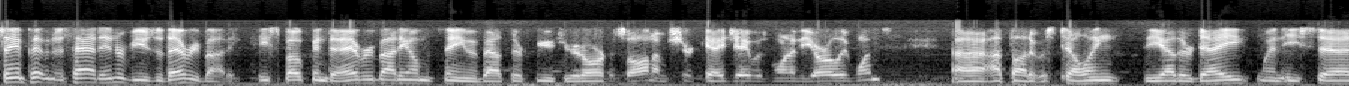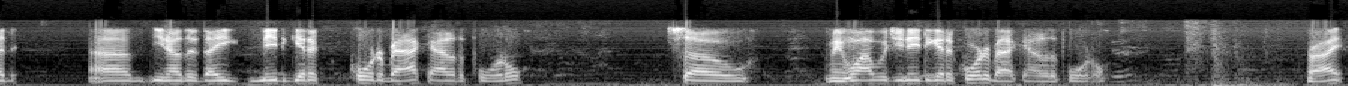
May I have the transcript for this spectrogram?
Sam Pittman has had interviews with everybody. He's spoken to everybody on the team about their future at Arkansas, and I'm sure KJ was one of the early ones. Uh, I thought it was telling the other day when he said, uh, you know, that they need to get a quarterback out of the portal. So, I mean, why would you need to get a quarterback out of the portal? Right?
